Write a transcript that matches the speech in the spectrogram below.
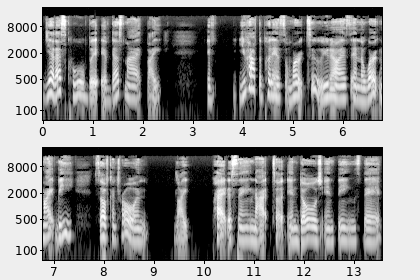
yeah, that's cool, but if that's not like if you have to put in some work too, you know, and, and the work might be self-control and like practicing not to indulge in things that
